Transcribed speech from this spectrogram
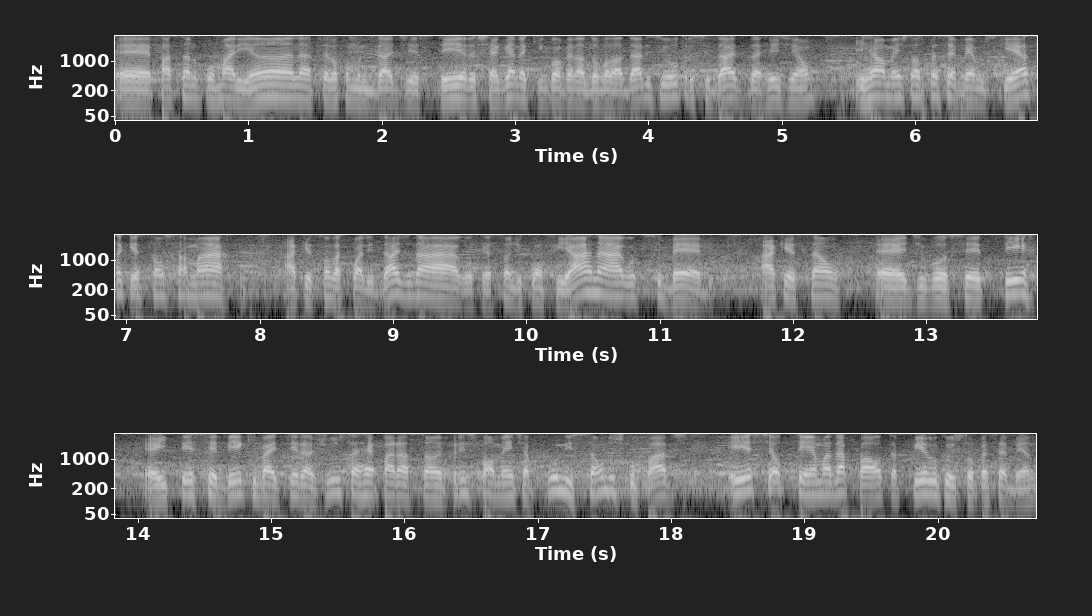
é, passando por Mariana, pela comunidade gesteira, chegando aqui em Governador Valadares e outras cidades da região. E realmente nós percebemos que essa questão Samarco, a questão da qualidade da água, a questão de confiar na água que se bebe, a questão é, de você ter é, e perceber que vai ter a justa reparação e principalmente a punição dos culpados, esse é o tema da pauta, pelo que eu estou percebendo,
